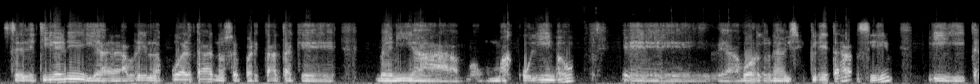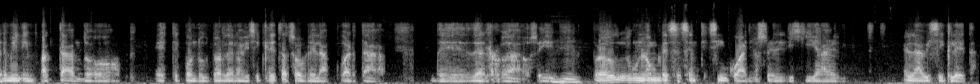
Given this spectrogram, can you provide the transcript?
se detiene y al abrir la puerta no se percata que venía un masculino eh, a bordo de una bicicleta, ¿sí? Y termina impactando este conductor de la bicicleta sobre la puerta del rodado, ¿sí? Un hombre de 65 años se dirigía en, en la bicicleta.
